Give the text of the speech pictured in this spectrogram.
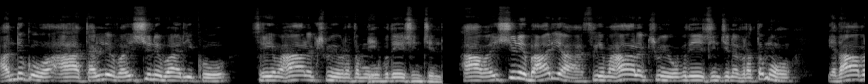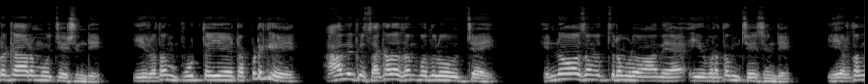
అందుకు ఆ తల్లి వైశ్యుని భార్యకు శ్రీ మహాలక్ష్మి వ్రతము ఉపదేశించింది. ఆ వైశ్యుని భార్య శ్రీ మహాలక్ష్మి ఉపదేశించిన వ్రతము యథాప్రకారము చేసింది. ఈ వ్రతం పూర్తయ్యేటప్పటికీ ఆమెకు సకల సంపదలు వచ్చాయి. ఎన్నో సంవత్సరములు ఆమె ఈ వ్రతం చేసింది. ఈ వ్రతం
